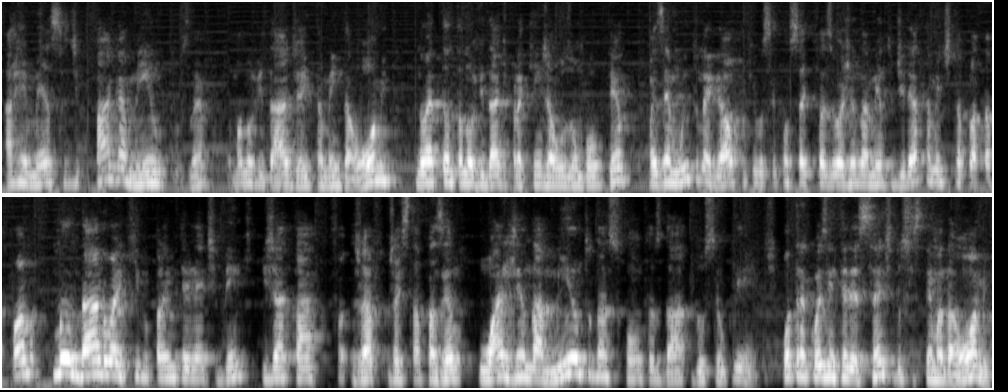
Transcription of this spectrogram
a remessa de pagamentos, né? É uma novidade aí também da OMI, não é tanta novidade para quem já usa um bom tempo, mas é muito legal porque você consegue fazer o agendamento diretamente na plataforma, mandar o arquivo para a Internet Bank e já, tá, já, já está fazendo o agendamento das contas da, do seu cliente. Outra coisa interessante do sistema da OMI,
